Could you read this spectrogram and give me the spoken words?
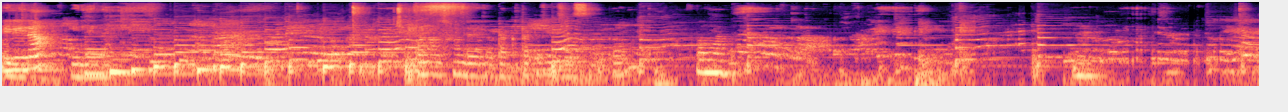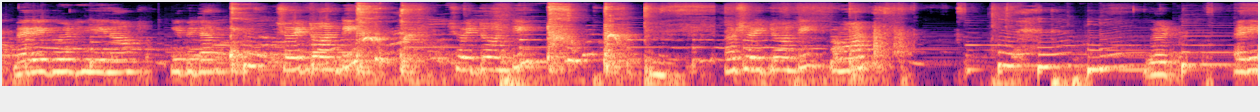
Helena? హెలీనా చెప్పనవసరం లేదు టక్ టక్ చేసేస్తుంది కదా. Come on. Very good, Helena. Keep it up. Show it to auntie. Show it to auntie. Now show it to auntie. Come on. Good. Very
